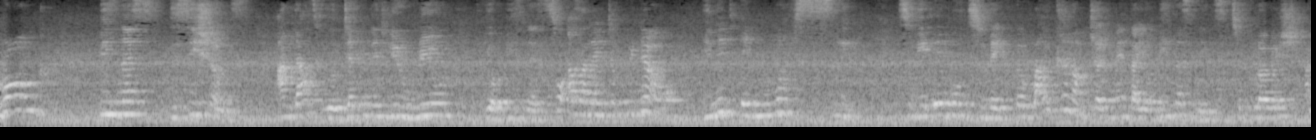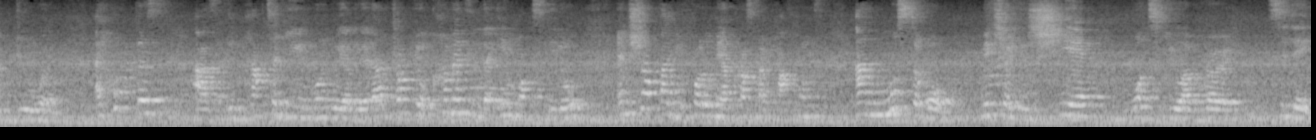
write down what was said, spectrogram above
wrong business decisions, and that will definitely ruin your business. So as an entrepreneur, you need enough sleep to be able to make the right kind of judgment that your business needs to flourish and do well. I hope this has impacted you in one way or the other. Drop your comments in the inbox below. Ensure that you follow me across my platforms. And most of all, make sure you share what you have heard today.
